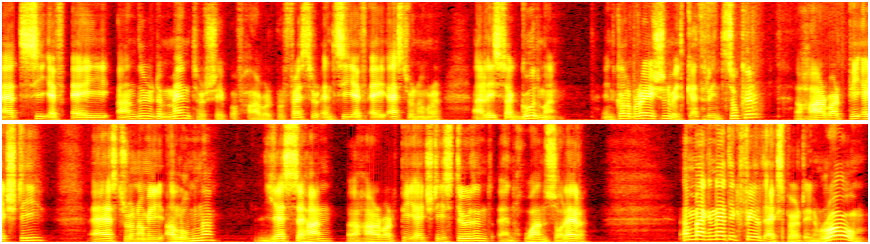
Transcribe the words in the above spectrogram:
at CFA under the mentorship of Harvard professor and CFA astronomer Alyssa Goodman, in collaboration with Catherine Zucker, a Harvard PhD, astronomy alumna, Jesse Han, a Harvard PhD student, and Juan Soler, a magnetic field expert in Rome.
